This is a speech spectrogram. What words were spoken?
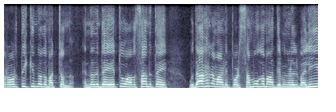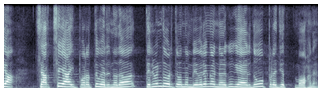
പ്രവർത്തിക്കുന്നത് മറ്റൊന്ന് എന്നതിന്റെ ഏറ്റവും അവസാനത്തെ ഉദാഹരണമാണ് ഇപ്പോൾ സമൂഹ മാധ്യമങ്ങളിൽ വലിയ ചർച്ചയായി പുറത്തു വരുന്നത് തിരുവനന്തപുരത്ത് നിന്നും വിവരങ്ങൾ നൽകുകയായിരുന്നു പ്രജിത് മോഹനൻ.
